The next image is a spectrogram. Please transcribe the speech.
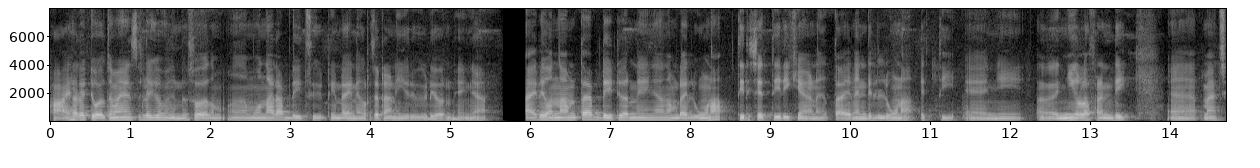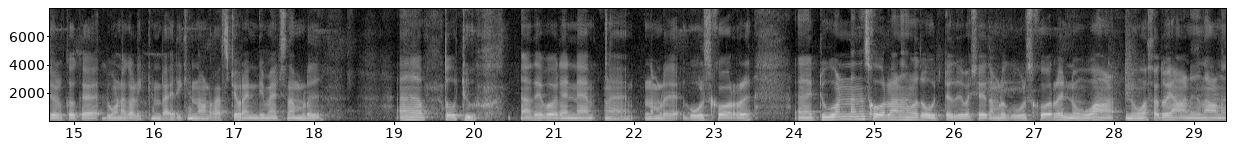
ഹായ് ഹലോ ട്വൽത്ത് മാത്സിലേക്ക് വീണ്ടും സ്വാഗതം. മൂന്നാൽ അപ്ഡേറ്റ്സ് കിട്ടിയിട്ടുണ്ട്. അതിനെക്കുറിച്ചിട്ടാണ് ഈ ഒരു വീഡിയോ പറഞ്ഞു കഴിഞ്ഞാൽ അതിൽ ഒന്നാമത്തെ അപ്ഡേറ്റ് പറഞ്ഞു കഴിഞ്ഞാൽ നമ്മുടെ ലൂണ തിരിച്ചെത്തിയിരിക്കുകയാണ്. തായ്ലൻഡിൽ ലൂണ എത്തി. ഇനി ഇനിയുള്ള ഫ്രണ്ട്ലി മാച്ചുകൾക്കൊക്കെ ലൂണ കളിക്കണ്ടായിരിക്കും. നമ്മുടെ ഫസ്റ്റ് ഫ്രണ്ട്ലി മാച്ച് നമ്മൾ തോറ്റു. അതേപോലെ തന്നെ നമ്മൾ ഗോൾ സ്കോറർ ടു വൺ എന്ന സ്കോറിലാണ് നമ്മൾ തോറ്റത്. പക്ഷേ നമ്മൾ goal score Noah Noah Sadaoui ആണ് എന്നാണ്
